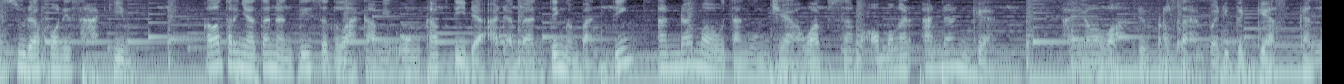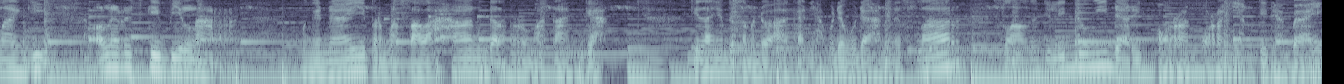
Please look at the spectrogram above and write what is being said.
Sudah vonis hakim. Kalau ternyata nanti setelah kami ungkap tidak ada banting-membanting, Anda mau tanggung jawab sama omongan Anda enggak? Ayo Allah, persahabat ditegaskan lagi oleh Rizky Bilar mengenai permasalahan dalam rumah tangga. Kita hanya bisa mendoakan ya, mudah-mudahan Leslar selalu dilindungi dari orang-orang yang tidak baik.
